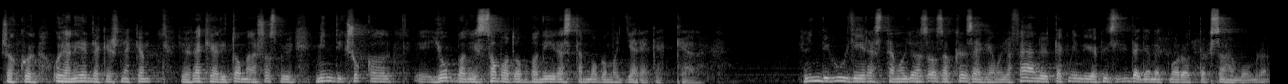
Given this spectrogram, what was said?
És akkor olyan érdekes nekem, hogy a Vekeri Tamás azt mondja, hogy mindig sokkal jobban és szabadabban éreztem magam a gyerekekkel. Mindig úgy éreztem, hogy az, az a közegem, hogy a felnőttek mindig egy picit idegenek maradtak számomra.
